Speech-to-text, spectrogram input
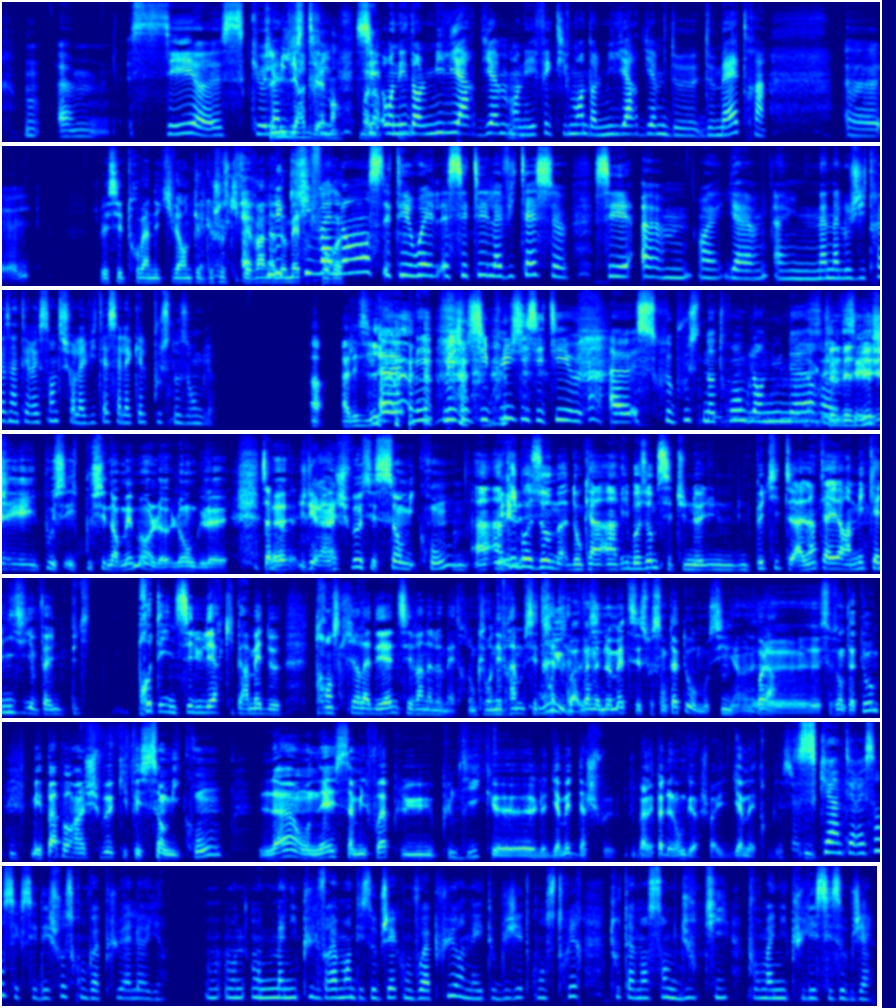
Euh, c'est euh, ce que la milliardième. Hein, voilà. On est dans le milliardième. Mm. On est effectivement dans le milliardième de, de mètres. Euh, je vais essayer de trouver un équivalent de quelque chose qui fait 20 nanomètres. L'équivalent, pour... c'était ouais, c'était la vitesse. C'est euh, ouais, il y a une analogie très intéressante sur la vitesse à laquelle poussent nos ongles. Ah, allez-y. Euh, mais, mais je ne sais plus si c'était euh, euh, ce que pousse notre ongle en une heure. Il pousse, il pousse énormément l'ongle. Euh, je dirais un cheveu, c'est 100 microns. Un, un ribosome, donc un, un ribosome, c'est une, une, une, petite à l'intérieur un mécanisme, enfin une petite protéine cellulaire qui permet de transcrire l'ADN, c'est 20 nanomètres. Donc on est vraiment, c'est très, oui, très bah, petit. 20 nanomètres, c'est 60 atomes aussi. Hein, voilà. Euh, 60 atomes. Mmh. Mais par rapport à un cheveu qui fait 100 microns, là, on est 5000 fois plus, plus petit que le diamètre d'un cheveu. Je ne parlais pas de la longueur, je parlais du diamètre, bien sûr. Ce qui est intéressant, c'est que c'est des choses qu'on voit plus à l'œil. On, on, on, manipule vraiment des objets qu'on voit plus. On a été obligé de construire tout un ensemble d'outils pour manipuler ces objets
